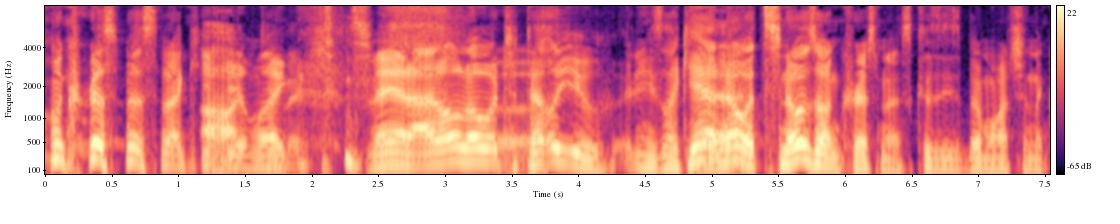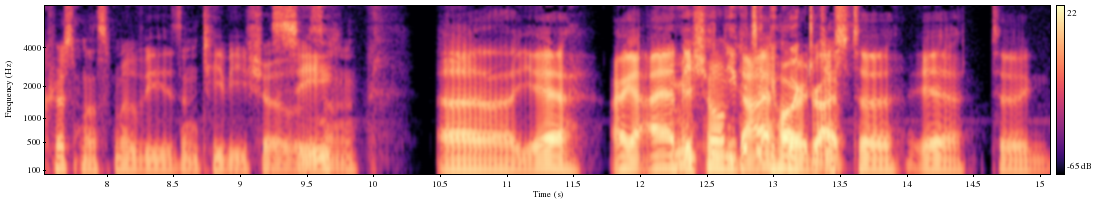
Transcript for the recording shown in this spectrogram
on Christmas, and I keep Ah, being like, "Man, I don't know what to tell you." And he's like, "Yeah, Yeah. no, it snows on Christmas because he's been watching the Christmas movies and TV shows." See? and, uh, yeah, I I had mean, to show him Die Hard just to yeah to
